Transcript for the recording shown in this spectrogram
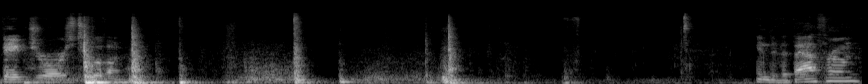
big drawers, two of them. Into the bathroom.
